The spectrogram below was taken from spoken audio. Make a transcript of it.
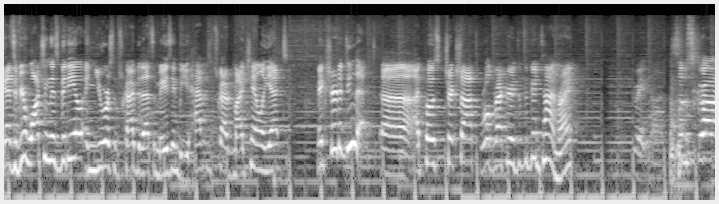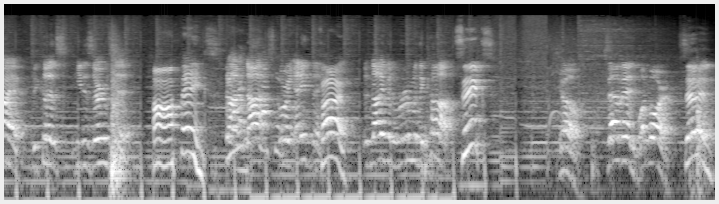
Guys, if you're watching this video and you are subscribed to That's Amazing, but you haven't subscribed to my channel yet, make sure to do that. Uh, I post trick shots, world records. It's a good time, right? Great time. Subscribe because he deserves it. Aw, thanks. I'm not scoring anything. Five, There's not even room in the cup. six, Go. Seven. One more. seven,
